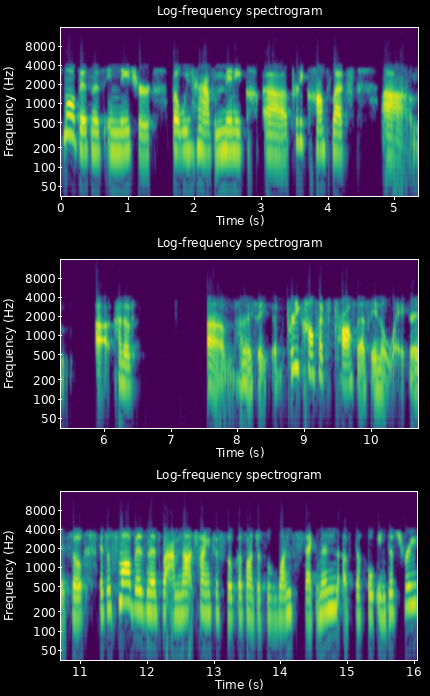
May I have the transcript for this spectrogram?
small business in nature, but we have many uh, pretty complex um, uh, kind of um, how do I say, a pretty complex process in a way, right? So it's a small business, but I'm not trying to focus on just one segment of the whole industry.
